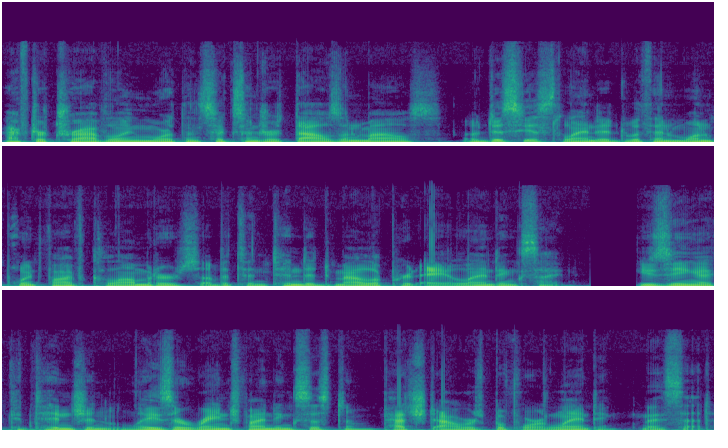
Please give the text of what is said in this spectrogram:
After traveling more than 600,000 miles, Odysseus landed within 1.5 kilometers of its intended Malapert A landing site, using a contingent laser rangefinding system patched hours before landing, they said.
